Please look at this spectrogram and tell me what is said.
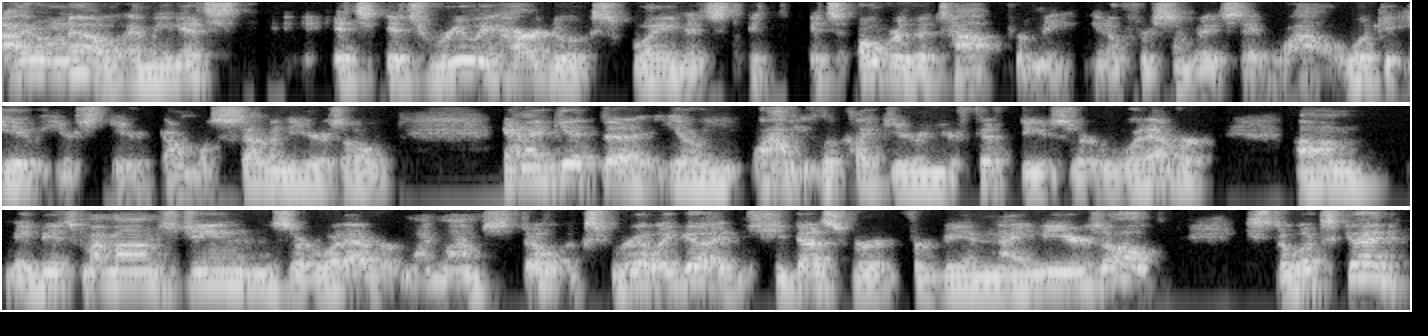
i don't know. I mean it's it's it's really hard to explain. It's it, it's over the top for me, you know, for somebody to say, "Wow, look at you! You're you're almost 70 years old," and I get the, you know, wow, you look like you're in your 50s or whatever. Um, maybe it's my mom's genes or whatever. My mom still looks really good. She does for for being 90 years old. She still looks good.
